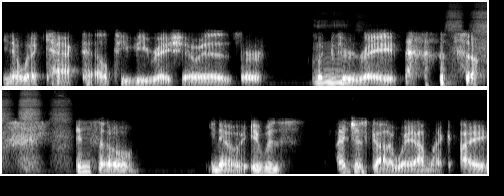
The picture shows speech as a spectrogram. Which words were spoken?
you know what a CAC to LTV ratio is or click through mm. rate so and so you know it was I just got away I'm like I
